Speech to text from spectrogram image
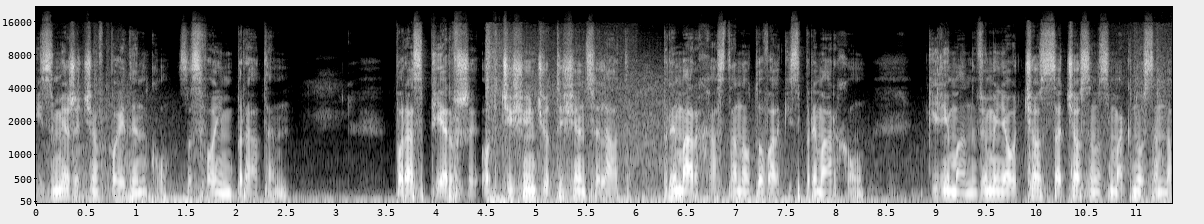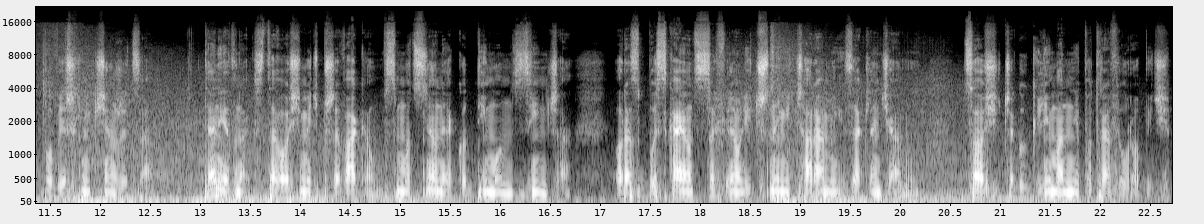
i zmierzyć się w pojedynku ze swoim bratem. Po raz pierwszy od 10 tysięcy lat prymarcha stanął do walki z prymarchą. Gilliman wymieniał cios za ciosem z Magnusem na powierzchni księżyca. Ten jednak zdawał się mieć przewagę, wzmocniony jako demon Zincha oraz błyskając co chwilę licznymi czarami i zaklęciami. Coś, czego Gilliman nie potrafił robić.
